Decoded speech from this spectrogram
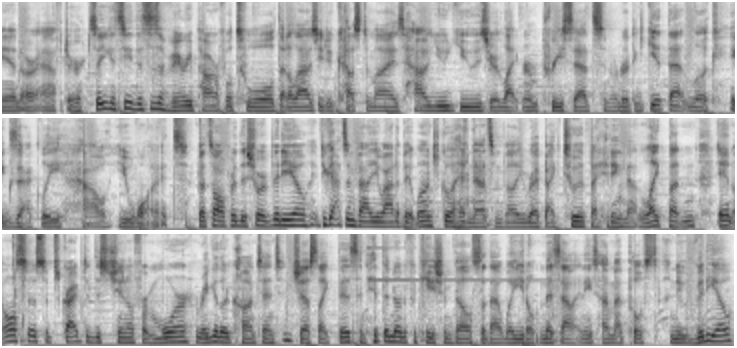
and our after. So you can see this is a very powerful tool that allows you to customize how you use your Lightroom presets in order to get that look exactly how you want it. That's all for this short video. If you got some value out of it, why don't you go ahead and add some value right back to it by hitting that like button and also subscribe to this channel for more regular content just like this and hit the notification bell so that way you don't miss out anytime I post a new video.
